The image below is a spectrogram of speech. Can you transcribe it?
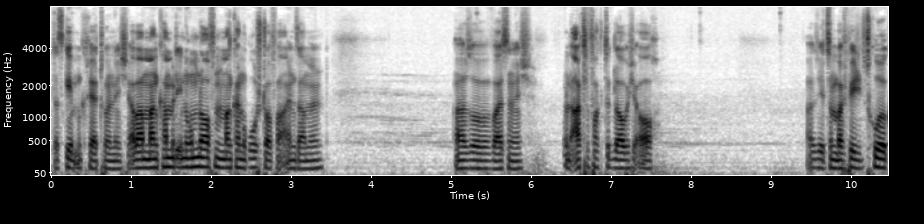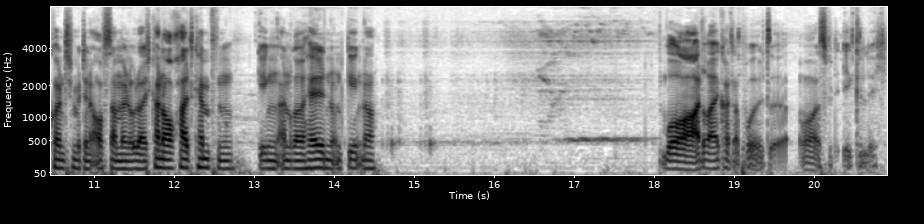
Das geht mit Kreaturen nicht. Aber man kann mit ihnen rumlaufen und man kann Rohstoffe einsammeln. Also, weiß nicht. Und Artefakte glaube ich auch. Also hier zum Beispiel die Truhe könnte ich mit denen aufsammeln oder ich kann auch halt kämpfen gegen andere Helden und Gegner. Boah, drei Katapulte. Boah, das wird ekelig.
